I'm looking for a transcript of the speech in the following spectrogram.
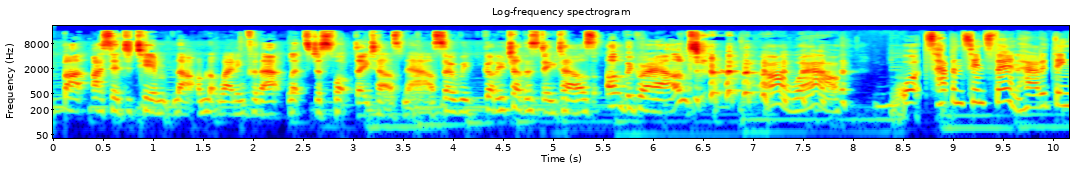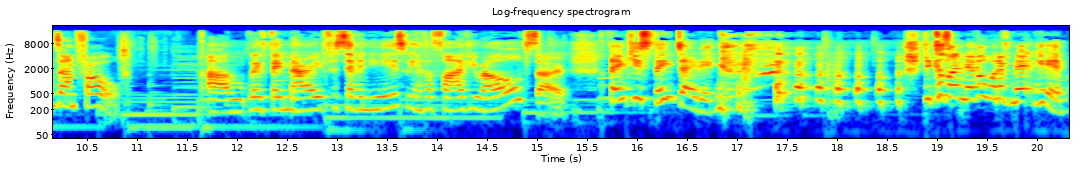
But I said to Tim, no, I'm not waiting for that. Let's just swap details now. So, we've got each other's details on the ground. oh, wow. What's happened since then? How did things unfold? Um, we've been married for seven years. We have a five year old. So thank you, speed dating. because I never would have met him.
